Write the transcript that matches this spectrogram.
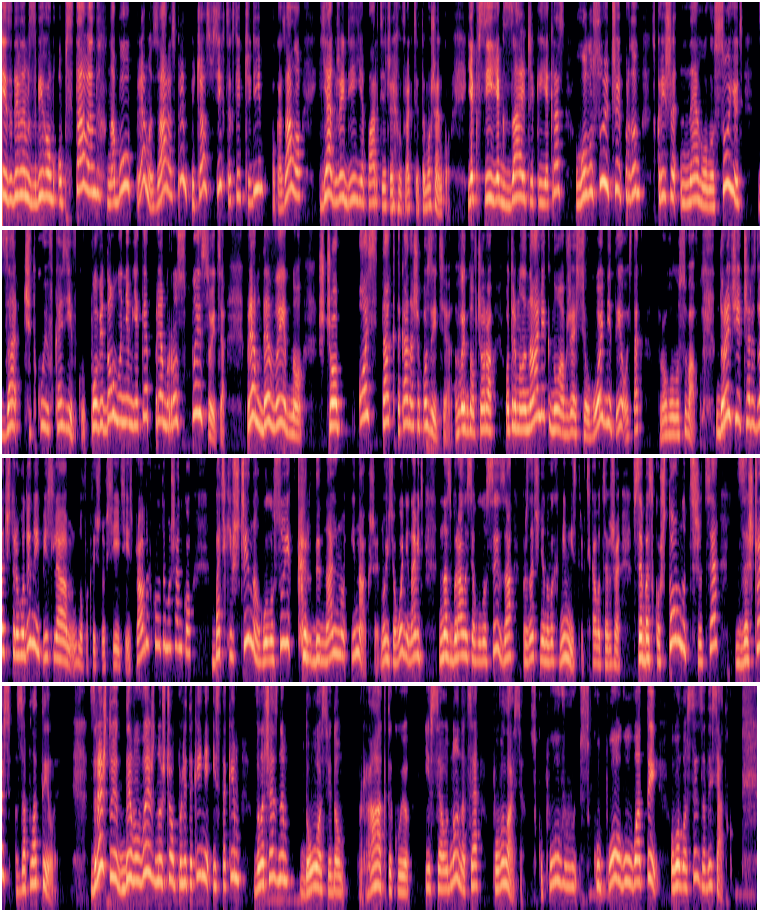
і за дивним збігом обставин набу прямо зараз, прямо під час всіх цих слідчих дій показало, як же діє партія чи фракція Тимошенко. Як всі, як зайчики, якраз голосують, чи, пардон, скоріше не голосують за чіткою вказівкою, повідомленням, яке прям розписується, прям де видно, що ось так така наша позиція. Видно, вчора отримали налік, ну а вже сьогодні ти ось так проголосував. До речі, через 24 години після ну фактично всієї цієї справи навколо Тимошенко батьківщина голосує кардинально інакше. Ну і сьогодні навіть назбиралися голоси за призначення нових міністрів. Цікаво, це вже все безкоштовно, чи це за щось заплатили? Зрештою, дивовижно, що політикиня із таким величезним досвідом, практикою, і все одно на це повелася скупову- скуповувати голоси за десятку.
